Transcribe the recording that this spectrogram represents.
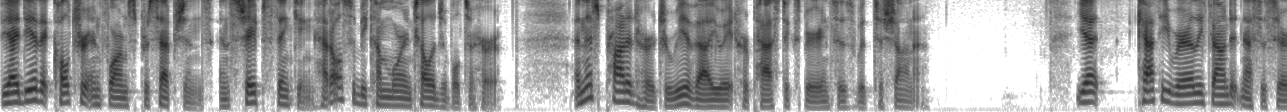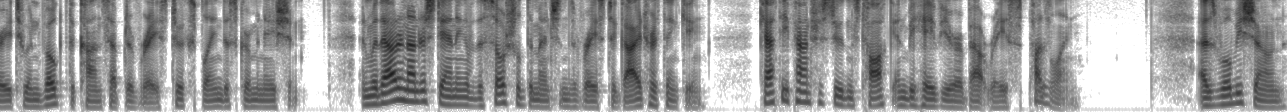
The idea that culture informs perceptions and shapes thinking had also become more intelligible to her, and this prodded her to reevaluate her past experiences with Tashana. Yet, Kathy rarely found it necessary to invoke the concept of race to explain discrimination, and without an understanding of the social dimensions of race to guide her thinking, Kathy found her students' talk and behavior about race puzzling. As will be shown,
